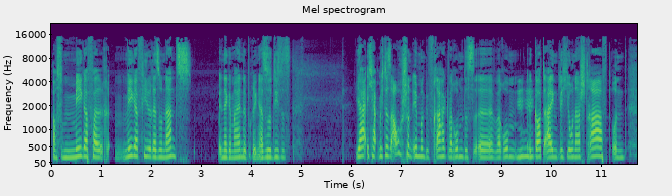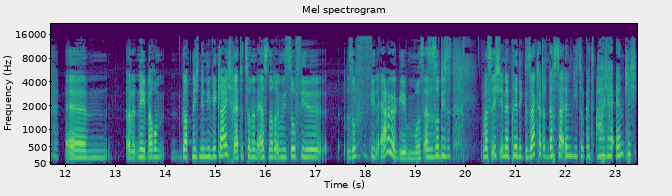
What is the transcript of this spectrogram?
auch so mega, mega viel Resonanz in der Gemeinde bringen. Also so dieses, ja, ich habe mich das auch schon immer gefragt, warum das, äh, warum mhm. Gott eigentlich Jona straft und ähm, oder nee, warum Gott nicht Ninive gleich rettet, sondern erst noch irgendwie so viel, so viel Ärger geben muss. Also so dieses, was ich in der Predigt gesagt hat und dass da irgendwie so ganz, ah ja, endlich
